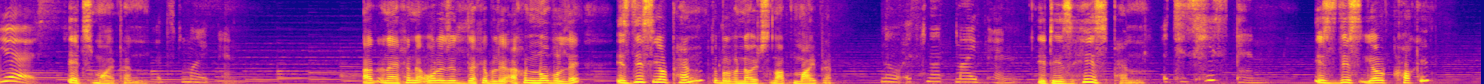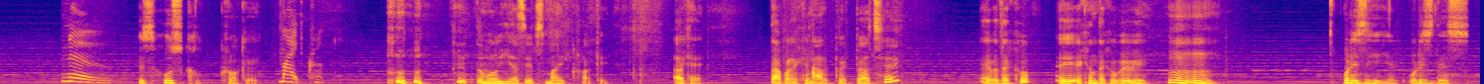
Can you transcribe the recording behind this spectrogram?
Yes, it's my pen it's my pen. আর না এখানে ওরা যদি দেখে বলে এখন নো বললে ইজ দিস ইয়োর পেন তো বলবে no it's not my pen No, it's not my pen. It is his pen It is his pen. Is this your crook No, ইজ হুজ ক্রকে my crook. তো বলো ইয়েস ইটস মাই ক্রকে ওকে তারপর এখানে আর কয়েকটা আছে। এবার দেখো এই এখানে দেখো baby hmm hmm. What is here what is this It's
